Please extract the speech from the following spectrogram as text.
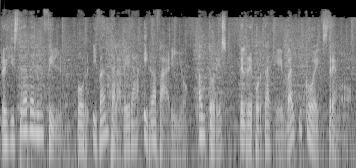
registrada en un film por Iván Talavera y Rafa Ariño, autores del reportaje Báltico Extremo.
